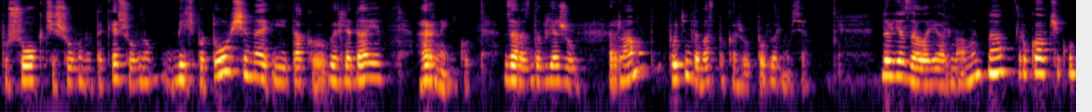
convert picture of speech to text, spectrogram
пушок чи що воно таке, що воно більш потовщене і так виглядає гарненько. Зараз дов'яжу орнамент, потім до вас покажу, повернуся. Дов'язала я орнамент на рукавчику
